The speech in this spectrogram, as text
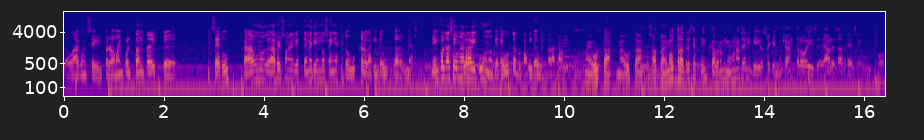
lo vas a conseguir. Pero lo más importante es que sé tú, cada uno, cada persona que esté metiéndose en esto, busca lo que a ti te gusta, ¿verdad? No importa si es una. Travis 1, que te guste porque a ti te gusta la Travis 1. Me gusta, me gusta, exacto. A mí me gusta la 13 Flint, cabrón. Es una tenis que yo sé que mucha gente lo ve y dice, diablo, esa 13, uy, po".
